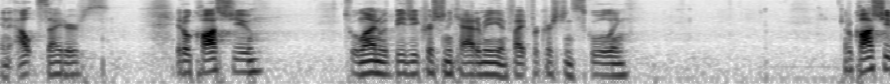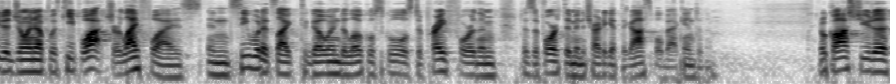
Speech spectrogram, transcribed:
and outsiders. It'll cost you to align with BG Christian Academy and fight for Christian schooling. It'll cost you to join up with Keep Watch or LifeWise and see what it's like to go into local schools to pray for them, to support them, and to try to get the gospel back into them. It'll cost you to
